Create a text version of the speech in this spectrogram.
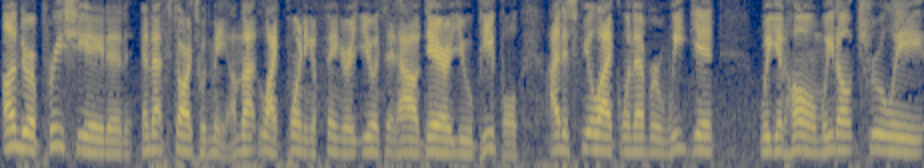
underappreciated and that starts with me. I'm not like pointing a finger at you and saying how dare you people. I just feel like whenever we get we get home, we don't truly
